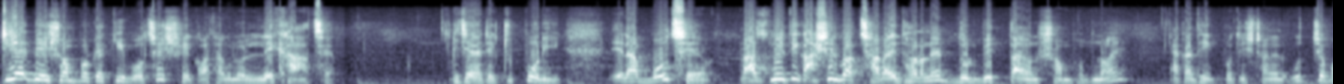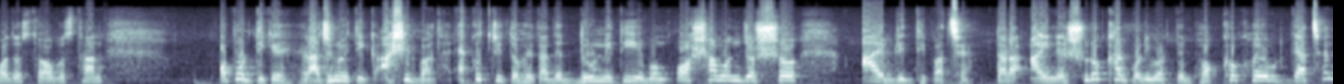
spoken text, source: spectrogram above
টিআইবি এই সম্পর্কে কি বলছে সে কথাগুলো লেখা আছে। এই জায়গাটা একটু পড়ি। এরা বলছে, রাজনৈতিক আশীর্বাদ ছাড়া এই ধরনের দুর্বৃত্তায়ন সম্ভব নয়। একাধিক প্রতিষ্ঠানের উচ্চপদস্থ অবস্থান, অপরদিকে রাজনৈতিক আশীর্বাদ একত্রিত হয়ে তাদের দুর্নীতি এবং অসামঞ্জস্য আয় বৃদ্ধি পাচ্ছে। তারা আইনের সুরক্ষার পরিবর্তে ভক্ষক হয়ে উঠ গেছেন।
